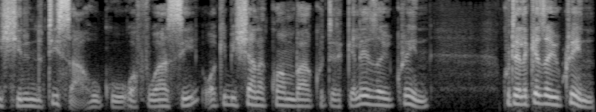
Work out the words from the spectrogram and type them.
29 huku wafuasi wakibishana kwamba kutekeleza Ukraine kutelekeza Ukraine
